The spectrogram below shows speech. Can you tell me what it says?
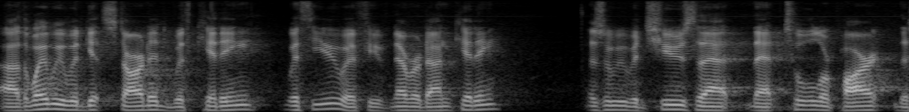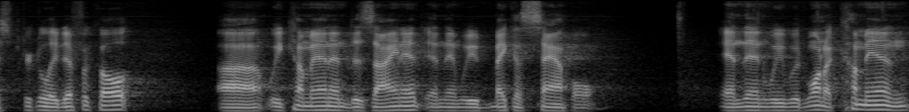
Uh, the way we would get started with kitting with you, if you've never done kitting, is we would choose that that tool or part that's particularly difficult uh, we come in and design it, and then we make a sample. And then we would want to come in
